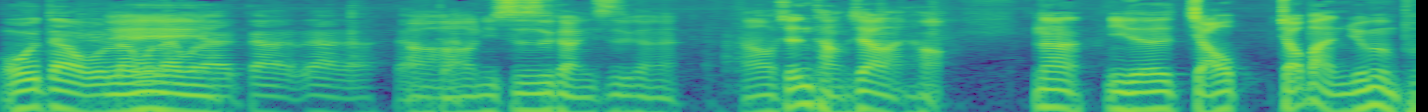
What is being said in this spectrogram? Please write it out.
我等下我来，我来，我来，等下等下等下。好，你试试看，你试试看看。然后先躺下来哈。那你的脚脚板原本不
